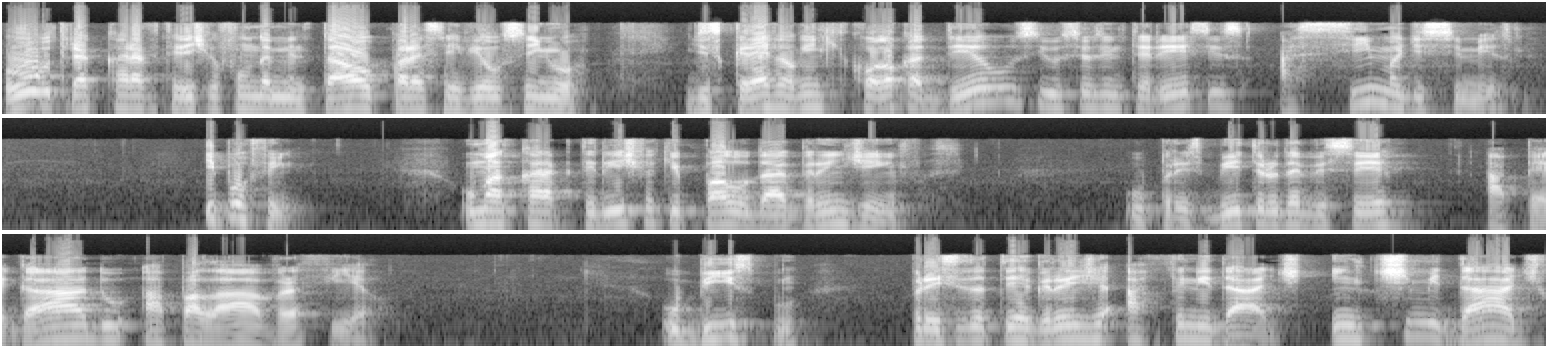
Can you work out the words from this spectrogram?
outra característica fundamental para servir ao Senhor. Descreve alguém que coloca Deus e os seus interesses acima de si mesmo. E por fim, uma característica que Paulo dá grande ênfase: o presbítero deve ser apegado à palavra fiel o bispo precisa ter grande afinidade, intimidade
